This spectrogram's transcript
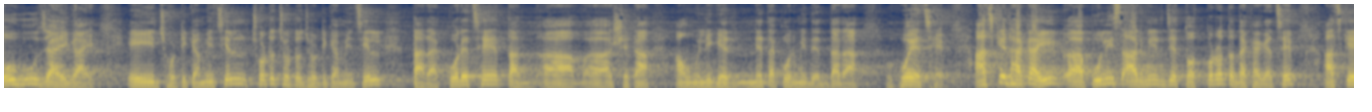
বহু জায়গায় এই ঝটিকা মিছিল, ছোট ছোট ঝটিকা মিছিল তারা করেছে, তা সেটা আওয়ামী লীগের নেতাকর্মীদের দ্বারা হয়েছে। আজকে ঢাকায় পুলিশ আর্মির যে তৎপরতা দেখা গেছে, আজকে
